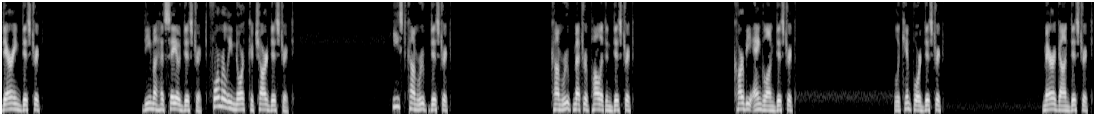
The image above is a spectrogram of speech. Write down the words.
Darrang District Dima Hasao District, formerly North Cachar District East Kamrup District Kamrup Metropolitan District Karbi Anglong District Lakhimpur District Morigaon District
